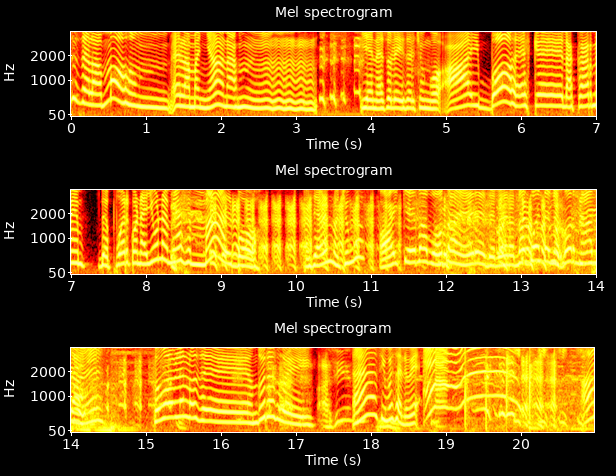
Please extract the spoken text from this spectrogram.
haces el amor mm, en la mañana? mm?" Y en eso le dice el chungo, ay, vos, es que la carne de puerco en ayuna me hace mal, vos. ¿Se hablan los chungos? Ay, qué babota eres, de veras. No cuentes mejor nada, ¿eh? ¿Cómo hablan los de Honduras, güey? ¿Así? Ah, sí me salió bien. Ah,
